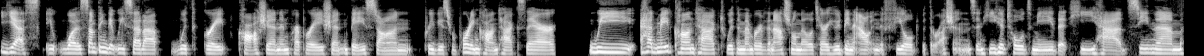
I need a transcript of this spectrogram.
Yes, it was something that we set up with great caution and preparation based on previous reporting contacts there. We had made contact with a member of the national military who had been out in the field with the Russians, and he had told me that he had seen them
